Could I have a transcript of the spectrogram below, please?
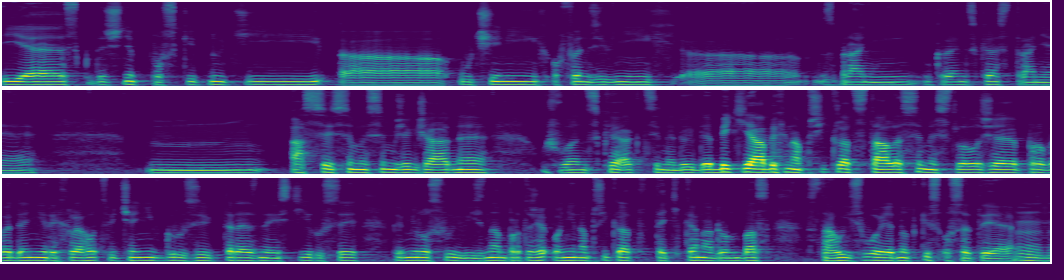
je skutečně poskytnutí uh, účinných ofenzivních uh, zbraní ukrajinské straně. Um, asi si myslím, že k žádné už vojenské akci nedojde. Byť já bych například stále si myslel, že provedení rychlého cvičení v Gruzii, které znejistí Rusy, by mělo svůj význam, protože oni například teďka na Donbas stahují svoje jednotky z Osetie, hmm.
